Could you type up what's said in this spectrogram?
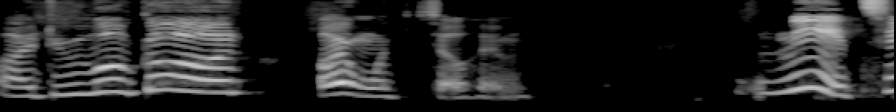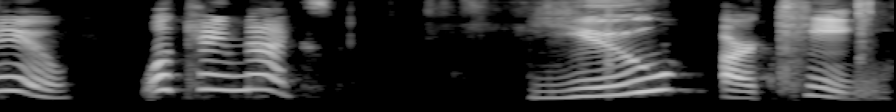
I do love God. I want to tell him. Me too. What came next? You are king.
